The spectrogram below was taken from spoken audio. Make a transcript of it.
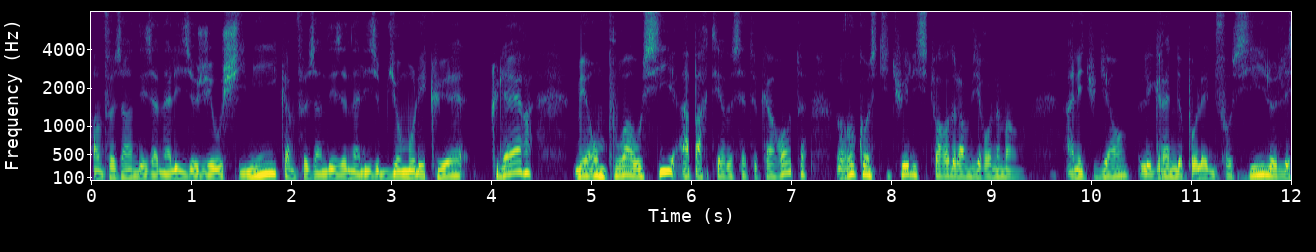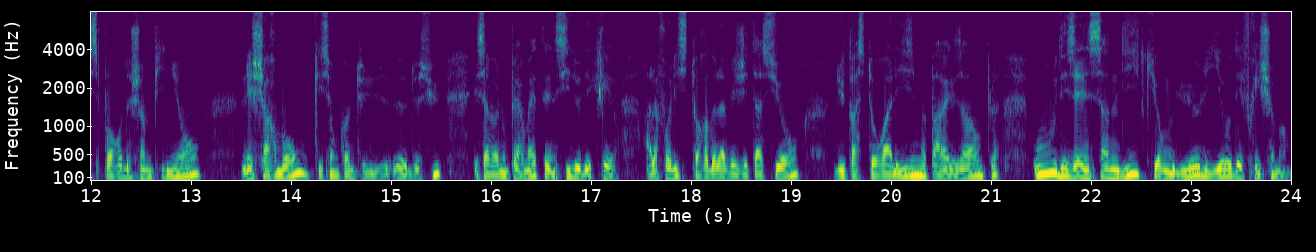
en faisant des analyses géochimiques, en faisant des analyses biomoléculaires, mais on pourra aussi, à partir de cette carotte, reconstituer l'histoire de l'environnement en étudiant les graines de pollen fossiles, les spores de champignons, les charbons qui sont contenus euh, dessus. Et ça va nous permettre ainsi de décrire à la fois l'histoire de la végétation, du pastoralisme par exemple, ou des incendies qui ont eu lieu liés au défrichement.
